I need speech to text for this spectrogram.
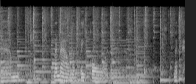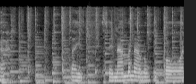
น้ำมะนาวลงไปก่อน นะคะ ใส่ใส่น้ำมะนาวลงไปก่อน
